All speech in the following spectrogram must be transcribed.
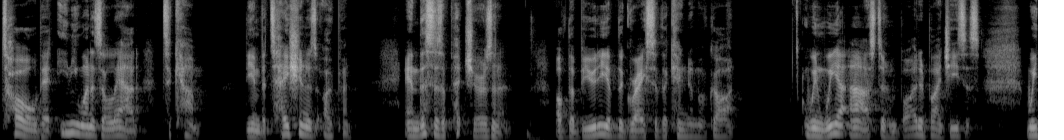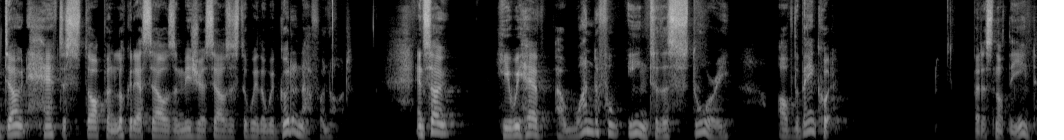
told that anyone is allowed to come. The invitation is open. And this is a picture, isn't it, of the beauty of the grace of the kingdom of God. When we are asked and invited by Jesus, we don't have to stop and look at ourselves and measure ourselves as to whether we're good enough or not. And so here we have a wonderful end to the story of the banquet. But it's not the end.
